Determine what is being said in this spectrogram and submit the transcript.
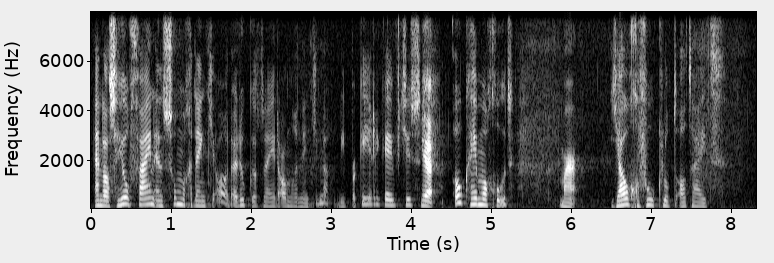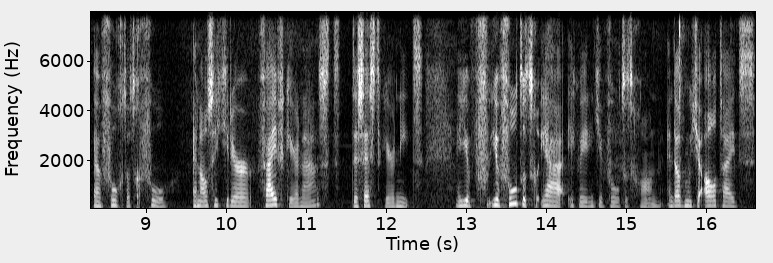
En dat is heel fijn. En sommigen denk je, oh, daar doe ik dat. Nee, de andere denk je, nou, die parkeer ik eventjes. Ja. Ook helemaal goed. Maar jouw gevoel klopt altijd. En volg dat gevoel. En al zit je er vijf keer naast, de zesde keer niet. En je, je voelt het, ja, ik weet niet, je voelt het gewoon. En dat moet je altijd,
